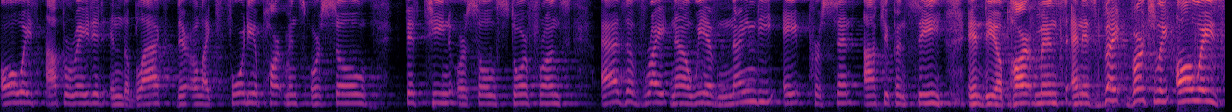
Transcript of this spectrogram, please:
always operated in the black. There are like 40 apartments or so, 15 or so storefronts. As of right now, we have 98% occupancy in the apartments, and it's virtually always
